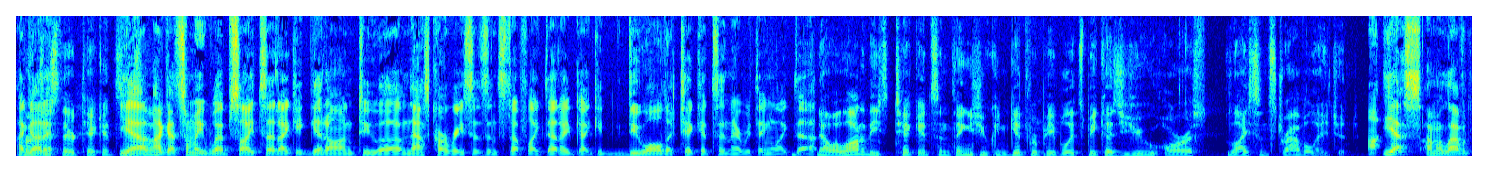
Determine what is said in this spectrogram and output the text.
I got it. their tickets? and Yeah? I got so many websites that I could get on to uh, NASCAR races and stuff like that. I, I could do all the tickets and everything like that. Now, a lot of these tickets and things you can get for people, it's because you are a licensed travel agent. Uh, yes, I'm allowed.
